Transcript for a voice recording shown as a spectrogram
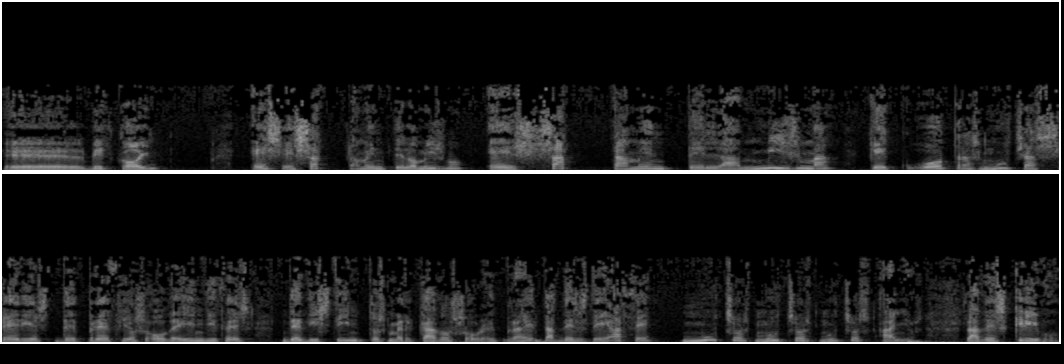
el Bitcoin es exactamente lo mismo, exactamente la misma que otras muchas series de precios o de índices de distintos mercados sobre el planeta desde hace muchos, muchos, muchos años. La describo.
